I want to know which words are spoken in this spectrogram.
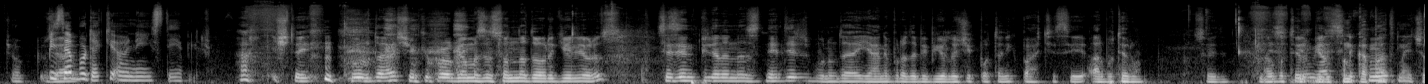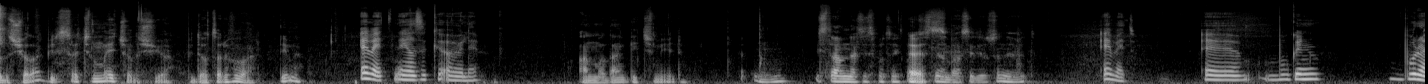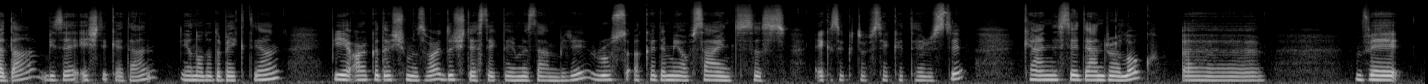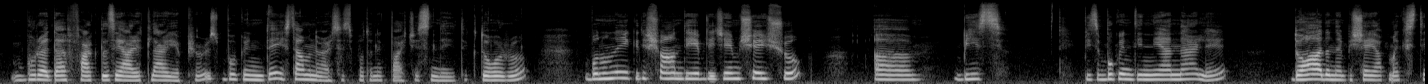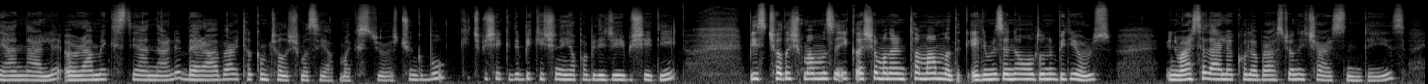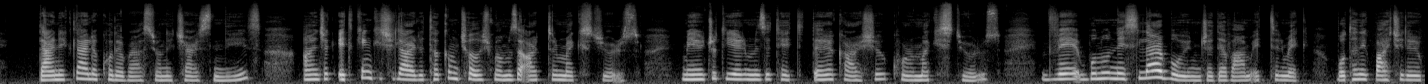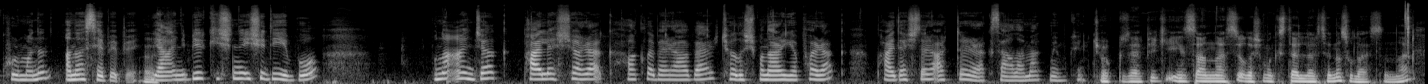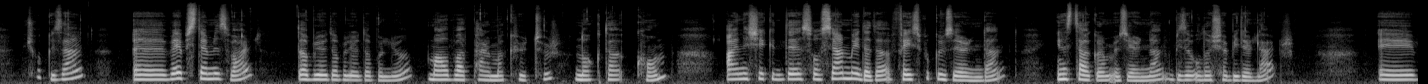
Çok güzel. Bize buradaki örneğiz diyebilirim. Hah, işte burada çünkü programımızın sonuna doğru geliyoruz. Sizin planınız nedir? Bunu da yani burada bir biyolojik botanik bahçesi, arboterum söyledim. Birisi, Arboterum bir- birisini yaptık mı? kapatmaya çalışıyorlar. Birisi açılmaya çalışıyor. Bir de o tarafı var. Değil mi? Evet ne yazık ki öyle. Anmadan geçmeyelim. Hı hı. İstanbul Üniversitesi Botanik Evet. Bahçesi'nden bahsediyorsun. Evet. Evet. Ee, bugün burada bize eşlik eden, yan odada bekleyen bir arkadaşımız var. Dış desteklerimizden biri. Rus Academy of Sciences Executive Sekreterisi. Kendisi dendrolog. Ee, ve burada farklı ziyaretler yapıyoruz. Bugün de İstanbul Üniversitesi Botanik Bahçesi'ndeydik. Doğru. Bununla ilgili şu an diyebileceğim şey şu. Aa, biz bizi bugün dinleyenlerle doğa adına bir şey yapmak isteyenlerle, öğrenmek isteyenlerle beraber takım çalışması yapmak istiyoruz. Çünkü bu hiçbir şekilde bir kişinin yapabileceği bir şey değil. Biz çalışmamızın ilk aşamalarını tamamladık. Elimize ne olduğunu biliyoruz. Üniversitelerle kolaborasyon içerisindeyiz. Derneklerle kolaborasyon içerisindeyiz. Ancak etkin kişilerle takım çalışmamızı arttırmak istiyoruz. Mevcut yerimizi tehditlere karşı korumak istiyoruz. Ve bunu nesiller boyunca devam ettirmek botanik bahçeleri kurmanın ana sebebi. Evet. Yani bir kişinin işi değil bu. Bunu ancak paylaşarak, halkla beraber çalışmalar yaparak, paydaşları arttırarak sağlamak mümkün. Çok güzel. Peki insanlar size ulaşmak isterlerse nasıl ulaşsınlar? Çok güzel. Ee, web sitemiz var. www.malvapermakültür.com Aynı şekilde sosyal medyada Facebook üzerinden, Instagram üzerinden bize ulaşabilirler. Ee,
